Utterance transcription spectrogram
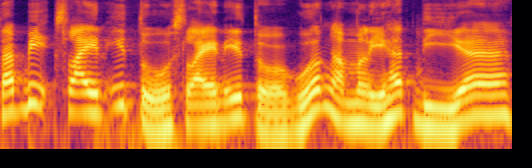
Tapi selain itu, selain itu, gue nggak melihat dia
